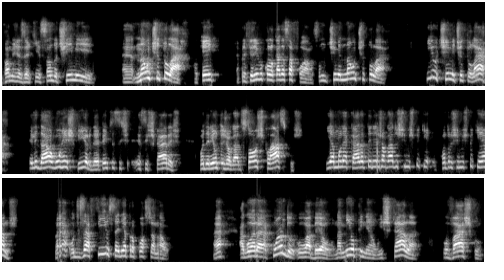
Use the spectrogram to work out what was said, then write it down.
vamos dizer que são do time é, não titular, ok? É preferível colocar dessa forma, são do time não titular. E o time titular, ele dá algum respiro. De repente, esses, esses caras poderiam ter jogado só os clássicos e a molecada teria jogado os times contra os times pequenos. Né? O desafio seria proporcional. Né? Agora, quando o Abel, na minha opinião, escala o Vasco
